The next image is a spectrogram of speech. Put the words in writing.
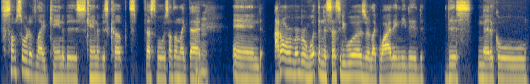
some sort of like cannabis cannabis cup festival or something like that. Mhm. And I don't remember what the necessity was or like why they needed this medical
